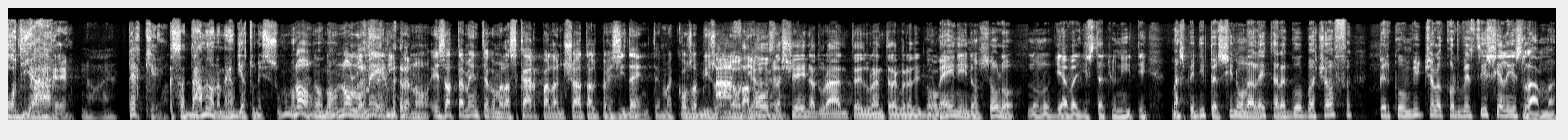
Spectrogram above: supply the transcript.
Odiare. No, eh? Perché? Saddam non ha mai odiato nessuno. No, no, no. non lo meritano, esattamente come la scarpa lanciata al presidente, ma cosa bisogna Ah, odiare? famosa scena durante, durante la guerra del Golfo. Khomeini non solo non odiava gli Stati Uniti, ma spedì persino una lettera a Gorbaciov per convincerlo a convertirsi all'Islam.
